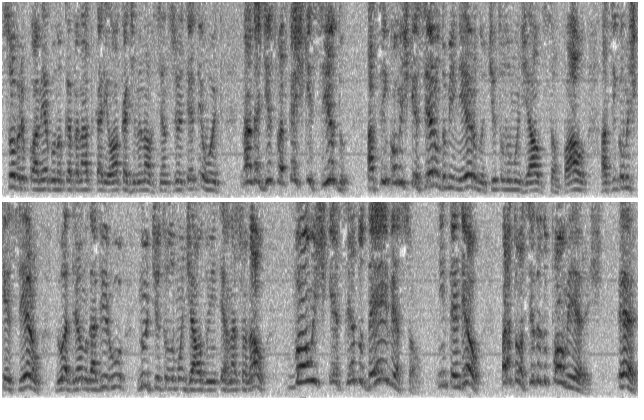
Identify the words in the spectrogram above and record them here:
sobre o Flamengo no Campeonato Carioca de 1988. Nada disso vai ficar esquecido. Assim como esqueceram do Mineiro no título mundial do São Paulo, assim como esqueceram do Adriano Gabiru no título mundial do Internacional, vão esquecer do Davidson, entendeu? Para a torcida do Palmeiras. É,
